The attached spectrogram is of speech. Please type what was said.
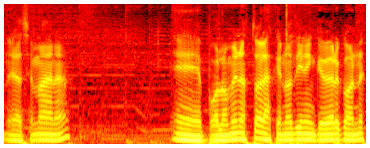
de la semana. Eh, por lo menos todas las que no tienen que ver con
